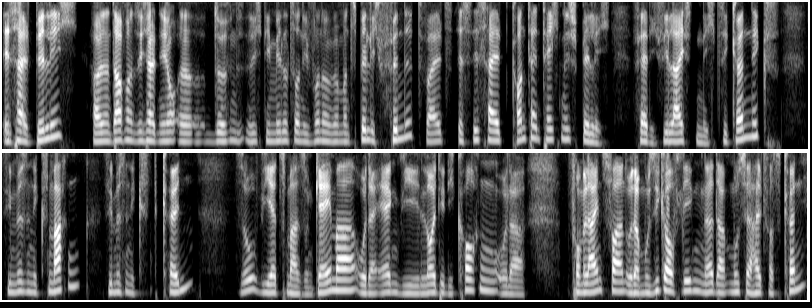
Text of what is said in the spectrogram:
Ist halt billig, aber dann darf man sich halt nicht, äh, dürfen sich die Mädels auch nicht wundern, wenn man es billig findet, weil es ist halt contenttechnisch billig. Fertig. Sie leisten nichts. Sie können nichts. Sie müssen nichts machen. Sie müssen nichts können. So wie jetzt mal so ein Gamer oder irgendwie Leute, die kochen oder Formel 1 fahren oder Musik auflegen, ne, da muss er halt was können.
